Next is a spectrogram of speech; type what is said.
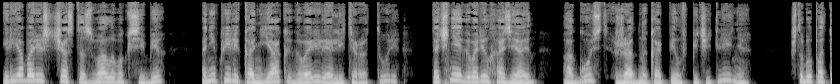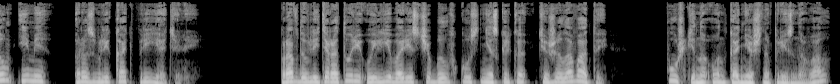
Илья Борисович часто звал его к себе, они пили коньяк и говорили о литературе, точнее говорил хозяин, а гость жадно копил впечатления, чтобы потом ими развлекать приятелей. Правда, в литературе у Ильи Борисовича был вкус несколько тяжеловатый. Пушкина он, конечно, признавал,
